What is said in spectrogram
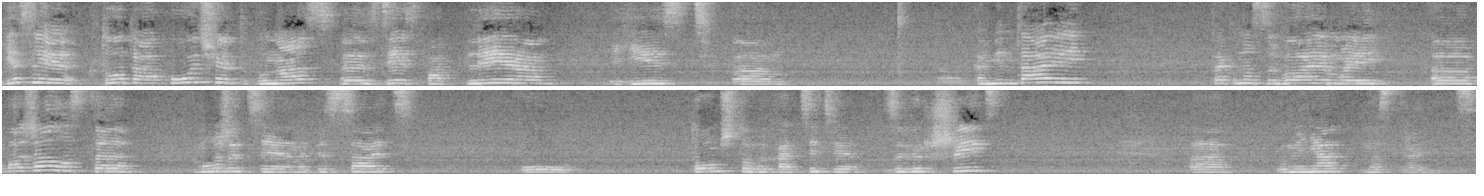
Если кто-то хочет, у нас э, здесь под плеером есть эм, э, комментарий, так называемый. Э, пожалуйста, можете написать о том, что вы хотите завершить у меня на странице.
